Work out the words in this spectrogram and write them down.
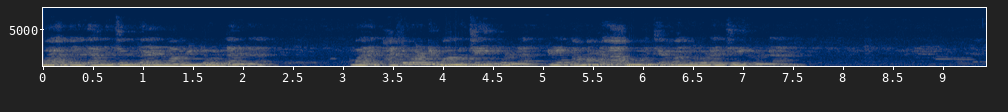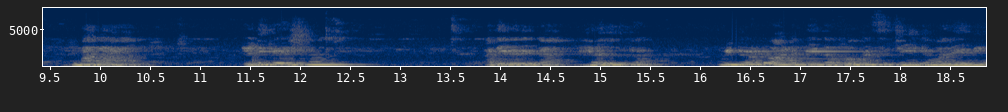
పాలకులకు కానీ చెబుతాయని మనం వింటూ ఉంటాం కదా. మరి అటువంటి పనులు చేయకుండా అంటే తమకు లాభం వచ్చే పనులు కూడా చేయకుండా మన ఎడ్యుకేషనల్ అదేవిధంగా హెల్త్ ఇటువంటి వాటి మీద ఫోకస్ చేయటం అనేది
